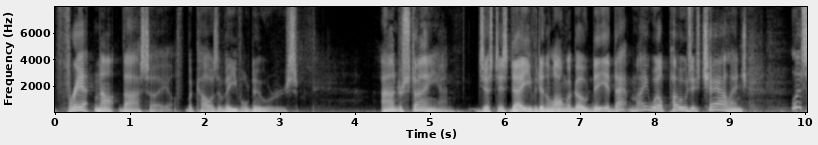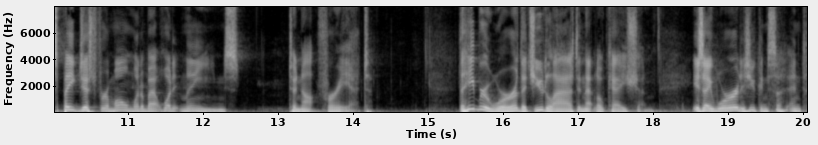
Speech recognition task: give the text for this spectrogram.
Fret not thyself because of evildoers. I understand just as David in the long ago did, that may well pose its challenge. Let's speak just for a moment about what it means to not fret. The Hebrew word that's utilized in that location is a word, as you can and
